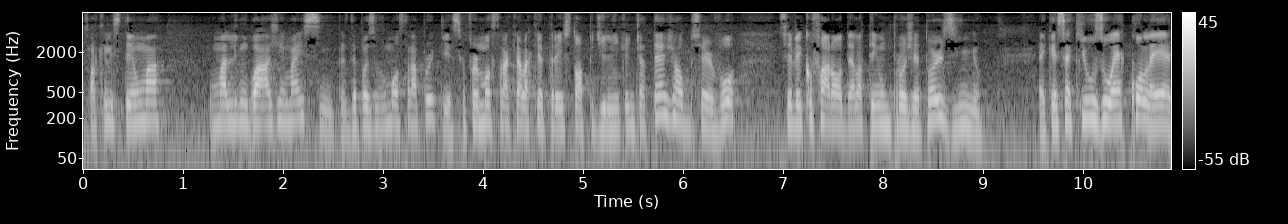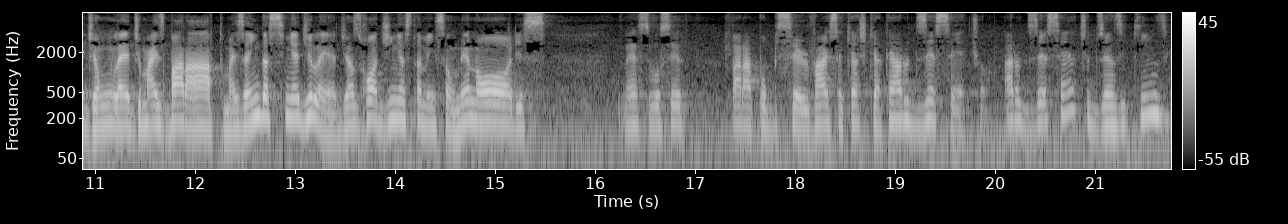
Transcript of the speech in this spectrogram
só que eles têm uma, uma linguagem mais simples. Depois eu vou mostrar por quê. Se eu for mostrar aquela Q3 top de linha que a gente até já observou, você vê que o farol dela tem um projetorzinho. É que esse aqui usa o Eco LED, é um LED mais barato, mas ainda assim é de LED. As rodinhas também são menores, né? Se você parar para observar, isso aqui acho que é até aro 17, ó. Aro 17, 215,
